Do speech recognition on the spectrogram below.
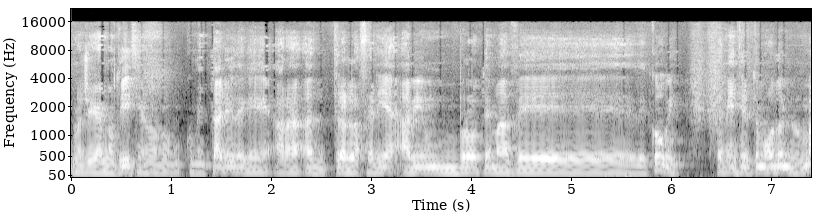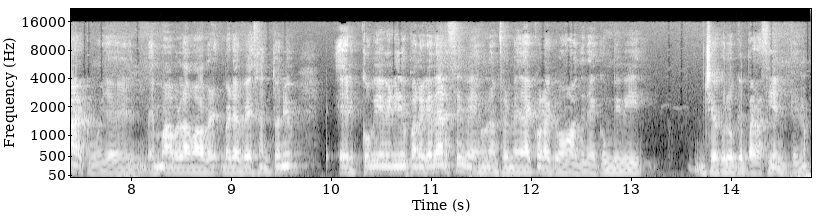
nos llegan noticias, ¿no? comentarios de que ahora tras la feria había un brote más de, COVID. También en cierto modo es normal, como ya hemos hablado varias veces, Antonio, el COVID ha venido para quedarse, es una enfermedad con la que vamos a tener que convivir, yo creo que para siempre, ¿no?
